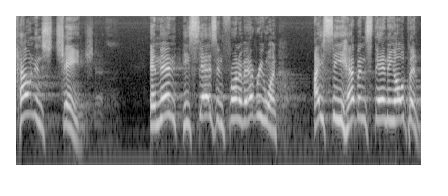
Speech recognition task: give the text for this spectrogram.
countenance changed. And then he says in front of everyone, I see heaven standing open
